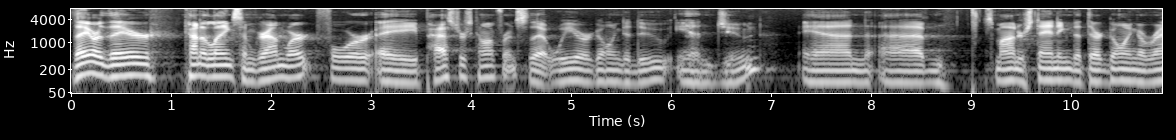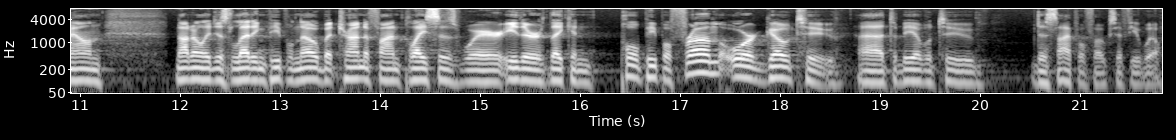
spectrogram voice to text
they are there kind of laying some groundwork for a pastor's conference that we are going to do in June. And um, it's my understanding that they're going around not only just letting people know, but trying to find places where either they can pull people from or go to uh, to be able to disciple folks, if you will.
